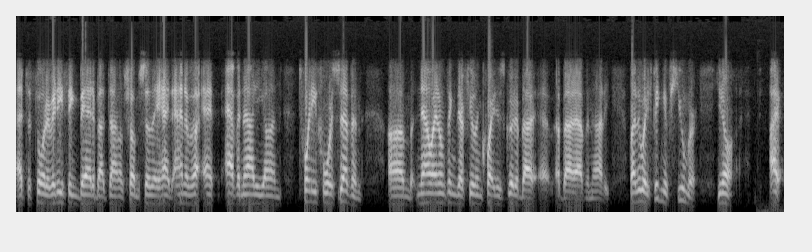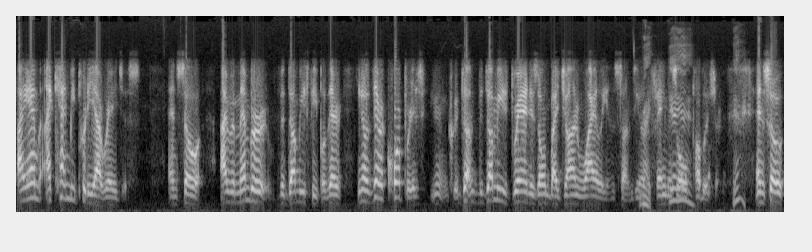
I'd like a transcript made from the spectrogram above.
at the thought of anything bad about Donald Trump. So they had Avenatti on twenty four seven. Um, now I don't think they're feeling quite as good about about Avenatti. By the way, speaking of humor, you know, I, I am I can be pretty outrageous, and so I remember the Dummies people. They're you know they're a corporate. You know, the Dummies brand is owned by John Wiley and Sons, you know, right. the famous yeah, old yeah. publisher. Yeah. And so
